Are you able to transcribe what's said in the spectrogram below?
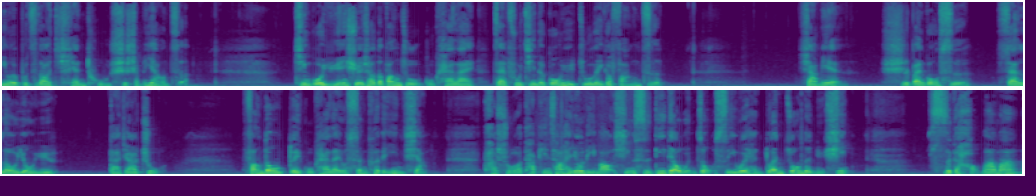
因为不知道前途是什么样子。经过语言学校的帮助，古开来在附近的公寓租了一个房子，下面是办公室，三楼用于大家住。房东对古开来有深刻的印象。他说：“她平常很有礼貌，行事低调稳重，是一位很端庄的女性，是个好妈妈，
